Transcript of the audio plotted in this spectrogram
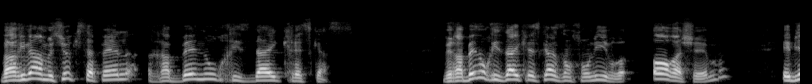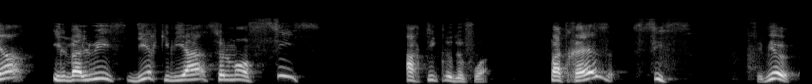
va arriver un monsieur qui s'appelle Rabbeinu Chizdai Kreskas. Mais Rabbeinu Chizdai Kreskas, dans son livre Or Hashem, eh bien, il va lui dire qu'il y a seulement 6 articles de foi. Pas 13, 6. C'est mieux.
